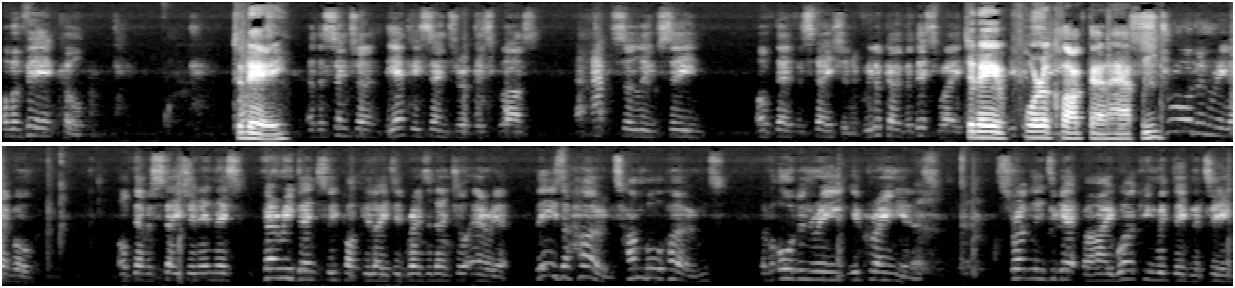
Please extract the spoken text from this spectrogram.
of a vehicle today. at the center, the epicenter of this blast, an absolute scene of devastation. If we look over this way, Today at four o'clock that happened. Extraordinary level of devastation in this very densely populated residential area. These are homes, humble homes of ordinary Ukrainians, struggling to get by, working with dignity,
